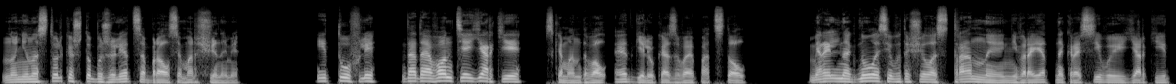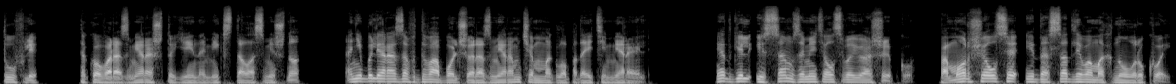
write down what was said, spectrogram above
но не настолько, чтобы жилет собрался морщинами. «И туфли. Да-да, вон те яркие», — скомандовал Эдгель, указывая под стол. Мирель нагнулась и вытащила странные, невероятно красивые яркие туфли, такого размера, что ей на миг стало смешно. Они были раза в два больше размером, чем могло подойти Мирель. Эдгель и сам заметил свою ошибку. Поморщился и досадливо махнул рукой.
